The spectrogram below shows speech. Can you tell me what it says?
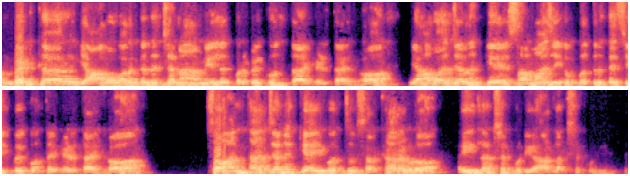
ಅಂಬೇಡ್ಕರ್ ಯಾವ ವರ್ಗದ ಜನ ಮೇಲಕ್ಕೆ ಬರ್ಬೇಕು ಅಂತ ಹೇಳ್ತಾ ಇದ್ರೋ, ಯಾವ ಜನಕ್ಕೆ ಸಾಮಾಜಿಕ ಭದ್ರತೆ ಸಿಗ್ಬೇಕು ಅಂತ ಹೇಳ್ತಾ ಇದ್ರೋ, ಸೊ ಅಂತ ಜನಕ್ಕೆ ಇವತ್ತು ಸರ್ಕಾರಗಳು ಐದ್ ಲಕ್ಷ ಕೊಡಿ, ಆರ್ ಲಕ್ಷ ಕೊಡಿ ಅಂತ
